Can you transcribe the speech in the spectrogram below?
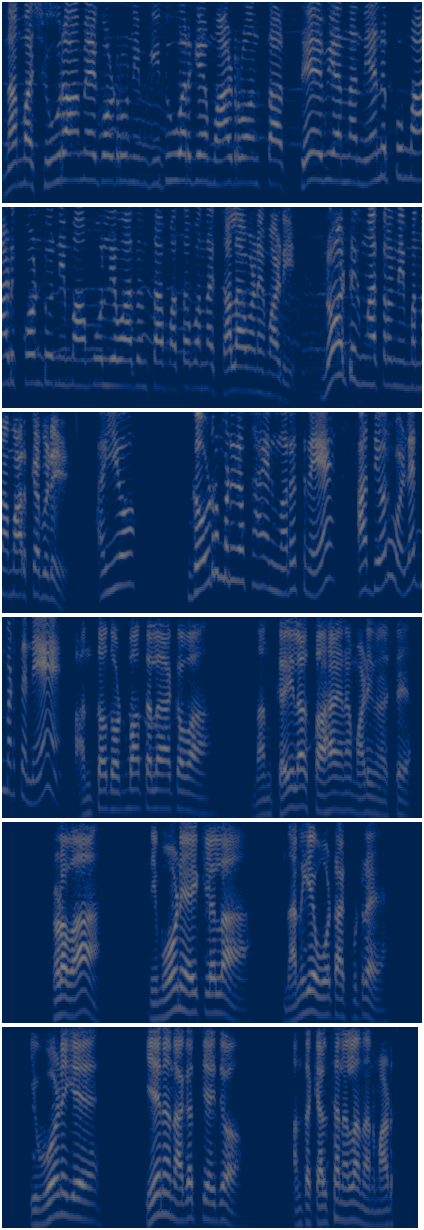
ನಮ್ಮ ಶಿವರಾಮೇಗೌಡರು ನಿಮ್ಗೆ ಇದುವರೆಗೆ ಮಾಡಿರುವಂತ ಸೇವೆಯನ್ನ ನೆನಪು ಮಾಡಿಕೊಂಡು ನಿಮ್ಮ ಅಮೂಲ್ಯವಾದಂತ ಮತವನ್ನ ಚಲಾವಣೆ ಮಾಡಿ. ನೋಟಿಗೆ ಮಾತ್ರ ನಿಮ್ಮನ್ನ ಮಾರ್ಕಬೇಡಿ. ಅಯ್ಯೋ ಗೌಡ್ರು ಮಾಡಿರೋ ಸಹಾಯ ಮರೆತ್ರೆ ಆ ದೇವ್ರು ಒಳ್ಳೇದ್ ಮಾಡ್ತಾನೆ. ಅಂತ ದೊಡ್ಡ ಮಾತೆಲ್ಲ ಯಾಕವ ನನ್ನ ಕೈಲ ಸಹಾಯನ ಮಾಡಿವಿ ಅಷ್ಟೇ. ನೋಡವ ನಿಮ್ಮ ಓಣಿ ಐಕ್ಲೆಲ್ಲ ನನಗೆ ಓಟ್ ಹಾಕ್ಬಿಟ್ರೆ ಈ ಓಣಿಗೆ ಏನೇನು ಅಗತ್ಯ ಇದೆಯೋ ಅಂತ ಕೆಲಸನೆಲ್ಲ ನಾನು ಮಾಡಿಸ್ತೀನಿ.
